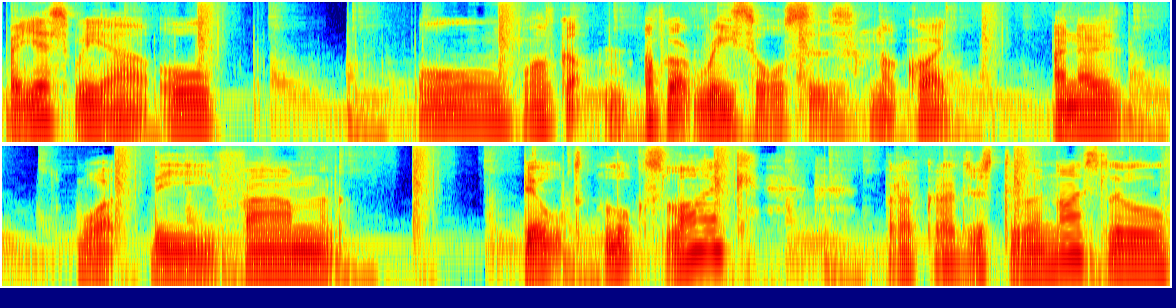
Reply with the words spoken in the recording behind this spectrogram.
But yes, we are all all well, I've got I've got resources. Not quite I know what the farm built looks like, but I've got to just do a nice little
